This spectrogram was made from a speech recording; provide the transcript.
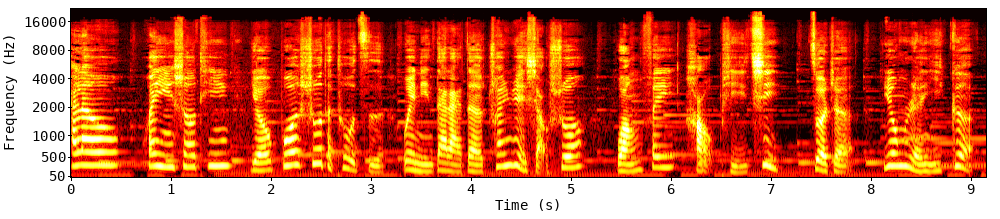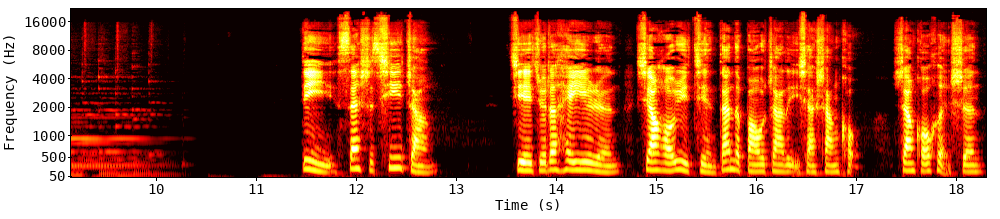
Hello，欢迎收听由波叔的兔子为您带来的穿越小说《王妃好脾气》，作者庸人一个。第三十七章，解决了黑衣人，萧侯玉简单的包扎了一下伤口，伤口很深，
